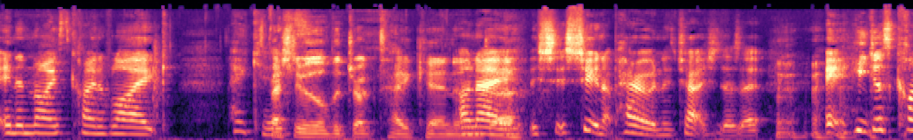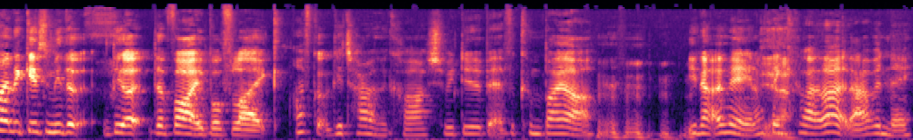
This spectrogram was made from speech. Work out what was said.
in a nice kind of like, hey kids. Especially with all the drug taking. And, I know uh, it's shooting up heroin in the church, does it? it he just kind of gives me the, the the vibe of like, I've got a guitar in the car. Should we do a bit of a kumbaya? you know what I mean? I Yeah. think he quite like that, wouldn't he?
